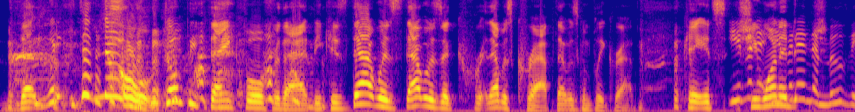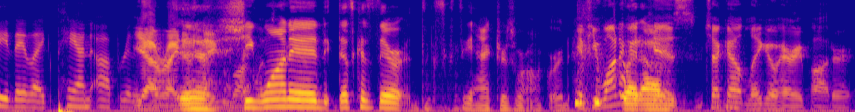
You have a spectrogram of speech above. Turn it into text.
That what, no, don't be thankful for that because that was that was a cr- that was crap. That was complete crap. Okay, it's Even, she wanted even in the movie, they like pan up really. yeah, fast. right. Ugh, as they she walk- wanted that's because they're the actors were awkward. If you want a But, good um, kiss, check out Lego Harry Potter.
